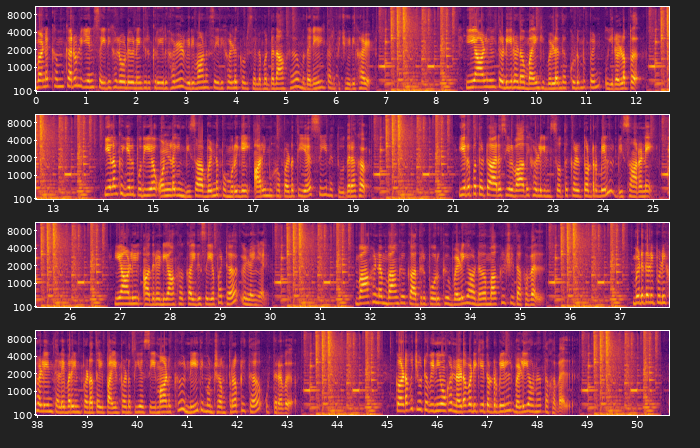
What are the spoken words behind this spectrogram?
வணக்கம். கருளியின் செய்திகளோடு இணைந்திருக்கிறீர்கள். விரிவான செய்திகளுக்குள் செல்ல முன்பதாக முதலில் தலைப்புச் செய்திகள். யாழில் திடீரென மயங்கி விழுந்த குடும்ப பெண் உயிரிழப்பு. இலங்கையில் புதிய ஒன்லைன் விசா விண்ணப்ப முறையை அறிமுகப்படுத்திய சீன தூதரகம். இருபத்தெட்டு அரசியல்வாதிகளின் சொத்துக்கள் தொடர்பில் விசாரணை. யாழில் அதிரடியாக கைது செய்யப்பட்ட இளைஞன். வாகனம் வாங்க காத்திருப்போருக்கு வெளியான மகிழ்ச்சி தகவல். விடுதலை புலிகளின் தலைவரின் படத்தை பயன்படுத்திய சீமானுக்கு நீதிமன்றம் பிறப்பித்த உத்தரவு. கடவுச்சீட்டு விநியோக நடவடிக்கை தொடர்பில் வெளியான தகவல்.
